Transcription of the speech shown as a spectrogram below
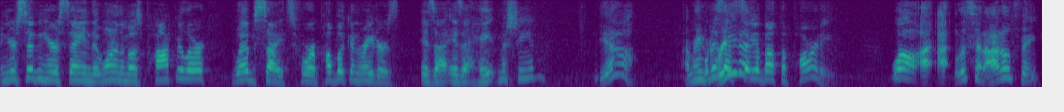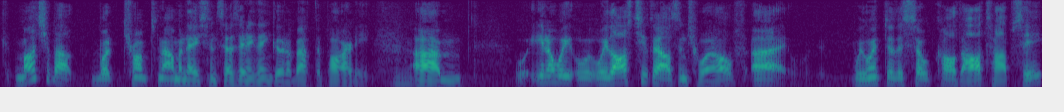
and you're sitting here saying that one of the most popular websites for Republican readers is a, is a hate machine? Yeah. I mean, what does that say about the party? Well, I, I, listen, I don't think much about what Trump's nomination says anything good about the party. Mm-hmm. Um, you know, we, we lost 2012. Uh, we went through the so-called autopsy,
